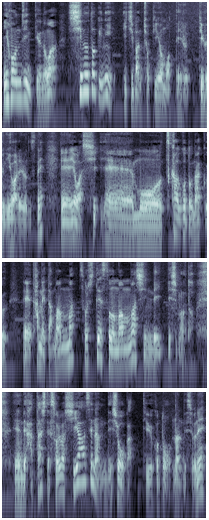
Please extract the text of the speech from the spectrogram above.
日本人っていうのは死ぬ時に一番貯金を持っているっていうふうに言われるんですね。えー、要はし、えー、もう使うことなく、えー、貯めたまんま、そしてそのまんま死んでいってしまうと。え、で、果たしてそれは幸せなんでしょうかっていうことなんですよね。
